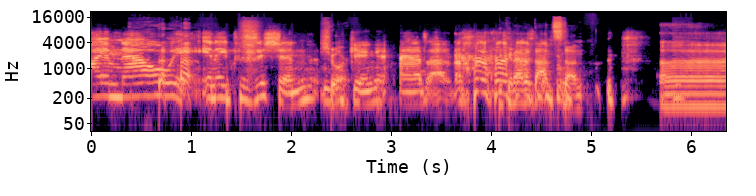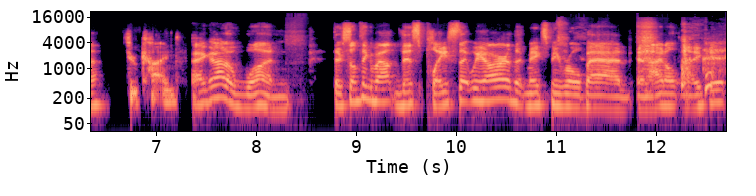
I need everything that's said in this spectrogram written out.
I am now in a position Sure. looking at. I don't know. You can have a dot stunt. Uh, Too kind. I got a one. There's something about this place that we are that makes me roll bad, and I don't like it.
